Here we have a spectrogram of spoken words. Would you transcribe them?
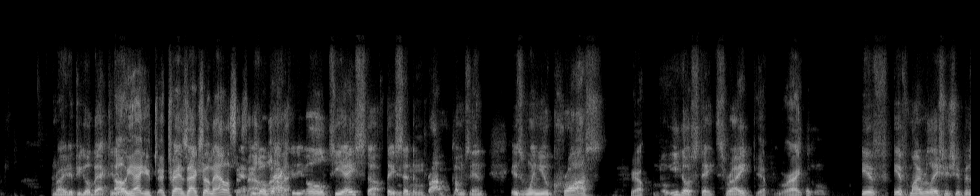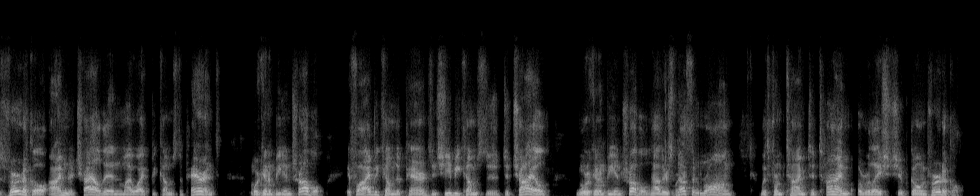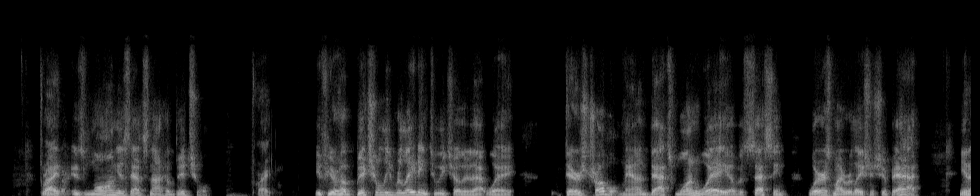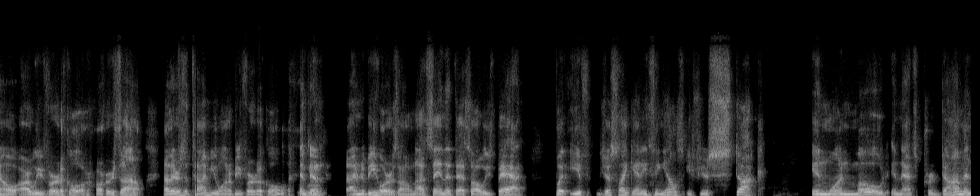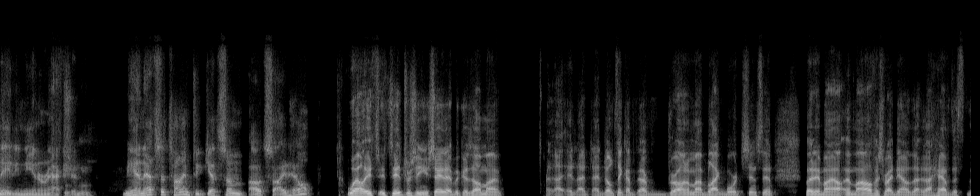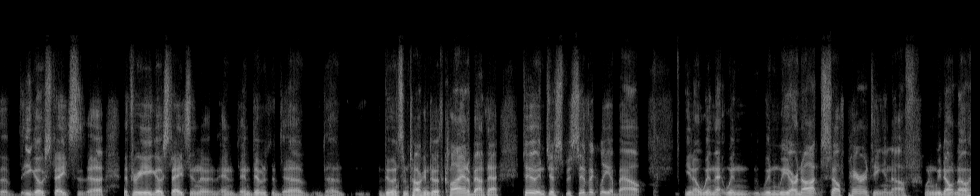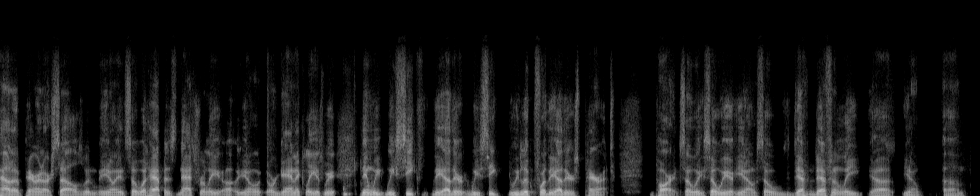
Right. If you go back to the Oh old- yeah, you uh, transactional analysis. if you go back it. to the old TA stuff, they said Mhm. the problem comes in is when you cross Yep. ego states, right? Yep. Right. So if if my relationship is vertical, I'm the child and my wife becomes the parent, we're going to be in trouble. If I become the parent and she becomes the, the child, we're going Mhm. to be in trouble. Now, there's Right. nothing wrong with from time to time a relationship going vertical, right? As long as that's not habitual. Right. If you're habitually relating to each other that way, there's trouble, man. That's one way of assessing where is my relationship at? You know, are we vertical or horizontal? Now, there's a time you want to be vertical and then mm-hmm. time to be horizontal. Not saying that that's always bad, but if just like anything else, if you're stuck in one mode and that's predominating the interaction, Mhm. man, that's a time to get some outside help. Well, it's it's interesting you say that because on my I, I, I don't think I've, I've drawn on my blackboard since then, but in my in my office right now that I have the the ego states, uh, the three ego states, and the and and uh, uh, doing some talking to a client about that too, and just specifically about you know when that when when we are not self-parenting enough when we don't know how to parent ourselves when you know and so what happens naturally uh, you know organically is we then we we seek the other we seek we look for the other's parent part. So we so we you know so def, definitely uh you know um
